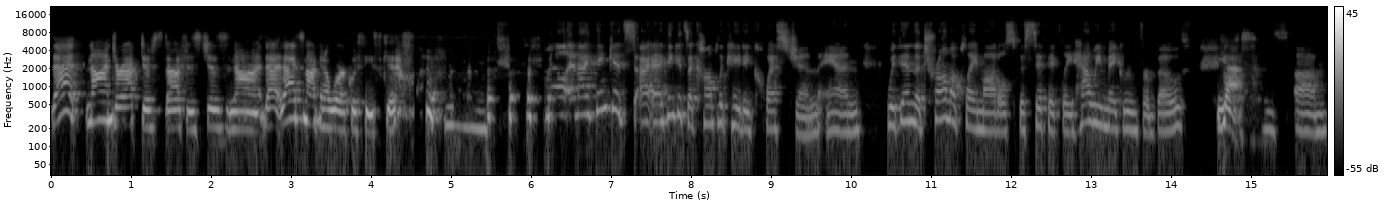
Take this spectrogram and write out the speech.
that non-directive stuff is just not that that's not going to work with these kids mm-hmm. well and i think it's I, I, think it's a complicated question and within the trauma play model specifically, how we make room for both. Yes. Is, um,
